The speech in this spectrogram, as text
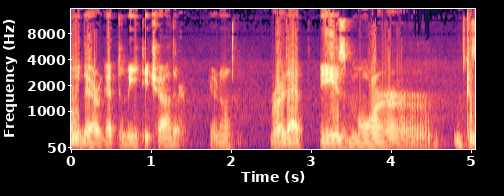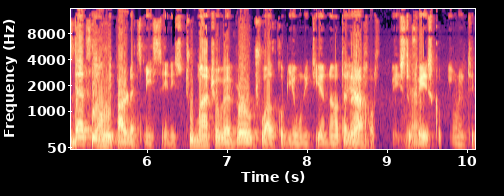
go there get to meet each other. You know, Right. that is more because that's the only part that's missing. It's too much of a virtual community and not enough Yeah. of face-to-face community.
